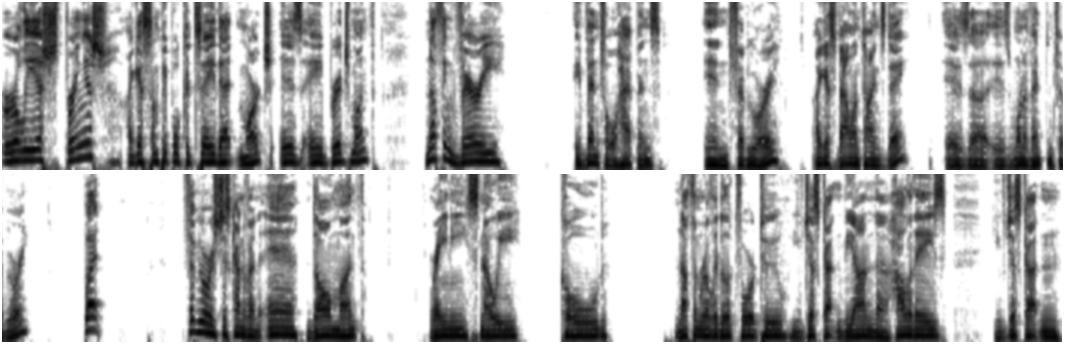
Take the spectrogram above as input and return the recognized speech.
early-ish springish. I guess some people could say that March is a bridge month. Nothing very eventful happens in February. I guess Valentine's Day is uh, is one event in February, but February is just kind of an eh dull month, rainy, snowy, cold, nothing really to look forward to. You've just gotten beyond the holidays. You've just gotten,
